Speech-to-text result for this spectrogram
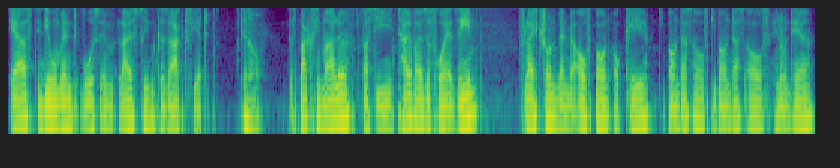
erst in dem Moment, wo es im Livestream gesagt wird Genau. das Maximale, was sie teilweise vorher sehen, vielleicht schon, wenn wir aufbauen, okay, die bauen das auf, die bauen das auf, hin und her,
